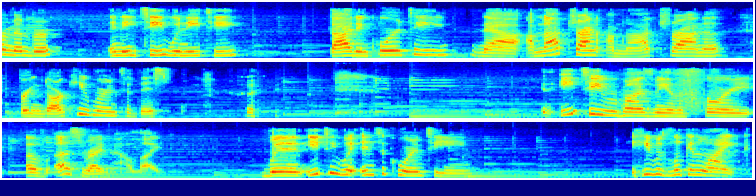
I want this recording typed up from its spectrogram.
remember in ET when ET died in quarantine? Now, I'm not trying to, I'm not trying to bring dark humor into this. and ET reminds me of the story of us right now. Like when ET went into quarantine, he was looking like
